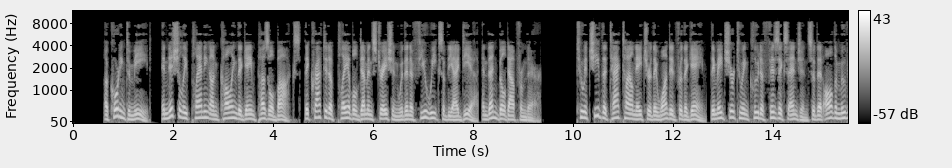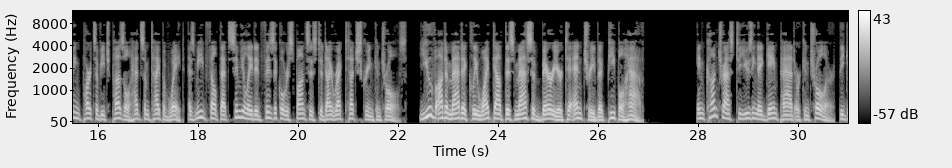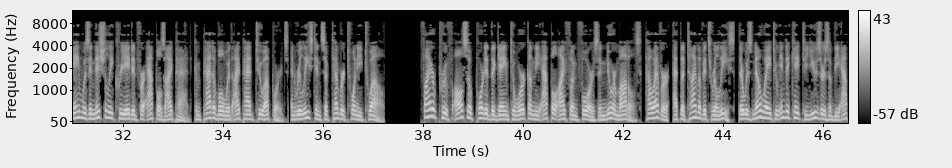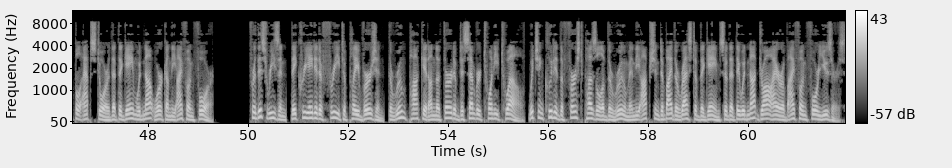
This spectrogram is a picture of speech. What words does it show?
According to Mead, Initially planning on calling the game Puzzle Box, they crafted a playable demonstration within a few weeks of the idea, and then built out from there. To achieve the tactile nature they wanted for the game, they made sure to include a physics engine so that all the moving parts of each puzzle had some type of weight, as Mead felt that simulated physical responses to direct touchscreen controls, "...you've automatically wiped out this massive barrier to entry that people have." In contrast to using a gamepad or controller, the game was initially created for Apple's iPad compatible with iPad 2 upwards and released in September 2012. Fireproof also ported the game to work on the Apple iPhone 4s and newer models, however, at the time of its release, there was no way to indicate to users of the Apple App Store that the game would not work on the iPhone 4. For this reason, they created a free-to-play version, The Room Pocket on 3 December 2012, which included the first puzzle of the room and the option to buy the rest of the game so that they would not draw ire of iPhone 4 users.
